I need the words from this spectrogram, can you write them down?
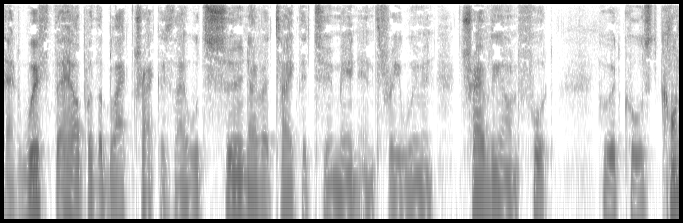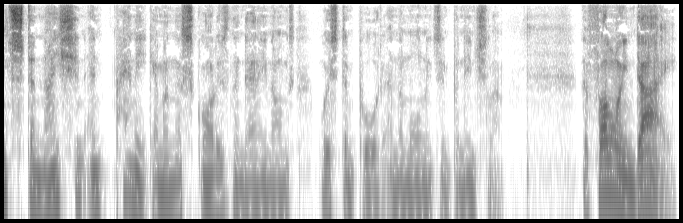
that with the help of the black trackers they would soon overtake the two men and three women travelling on foot, who had caused consternation and panic among the squatters in the Dandenongs, Western Port and the Mornington Peninsula. The following day,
